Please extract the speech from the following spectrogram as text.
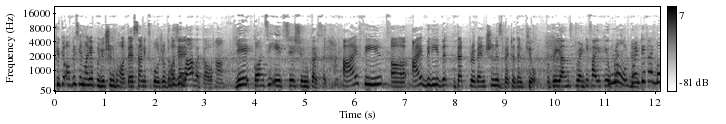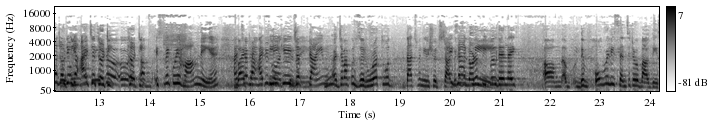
क्योंकि ऑब्वियसली हमारे यहाँ पोल्यूशन बहुत है सन एक्सपोजर तो बहुत मुझे है। बात बताओ हाँ। ये कौन सी एज से शुरू कर सकते I feel I believe that prevention is better than cure तो फिर यंग्स 25 के ऊपर नो 25 बहुत जल्दी हो गया। आई से 30 30 इसमें कोई हार्म नहीं है। अच्छा, बट मैंने आई फील कि जब। टाइम जब आपको ज़रूरत हो that's when you should start because a lot of Exactly. People they like they overly sensitive about these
